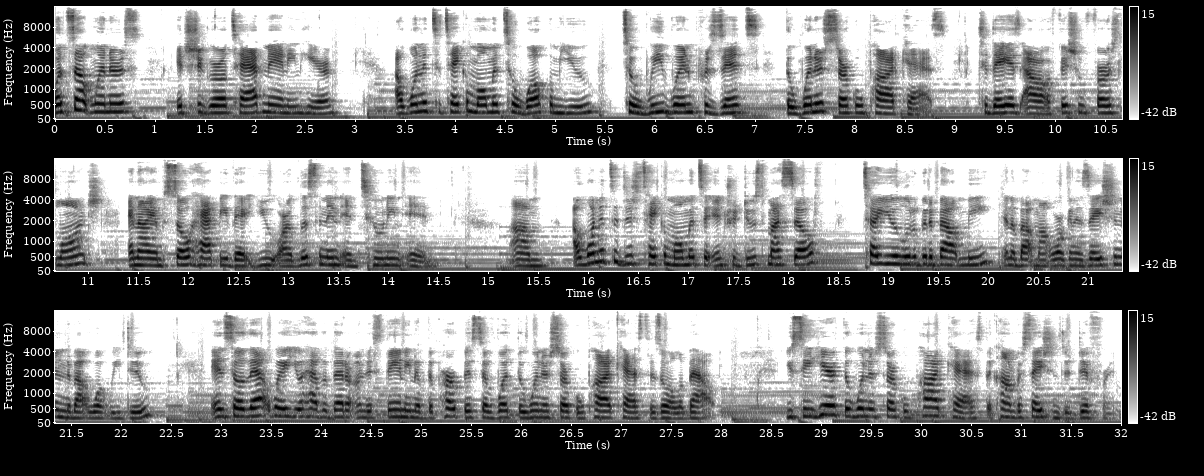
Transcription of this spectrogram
What's up, winners? It's your girl Tab Manning here. I wanted to take a moment to welcome you to We Win Presents the Winner's Circle podcast. Today is our official first launch, and I am so happy that you are listening and tuning in. Um, I wanted to just take a moment to introduce myself, tell you a little bit about me and about my organization and about what we do. And so that way you'll have a better understanding of the purpose of what the Winner Circle podcast is all about. You see, here at the Winner Circle podcast, the conversations are different.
